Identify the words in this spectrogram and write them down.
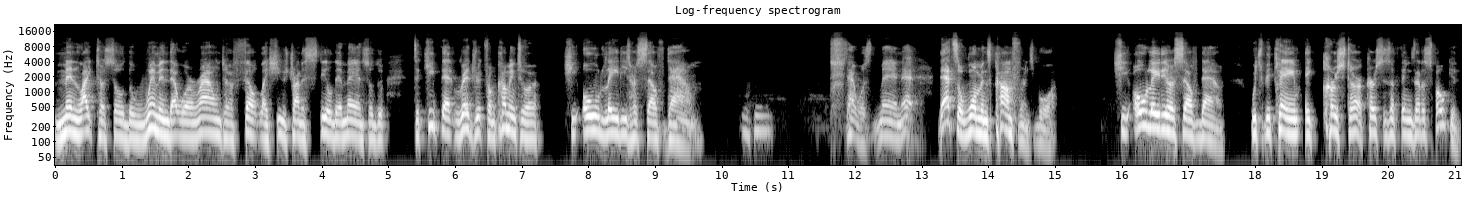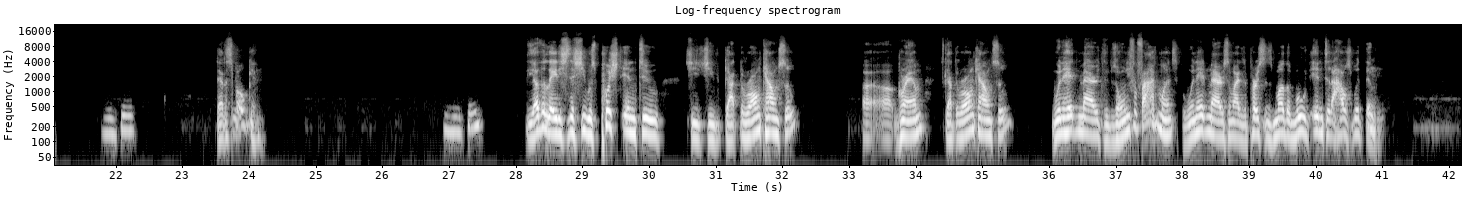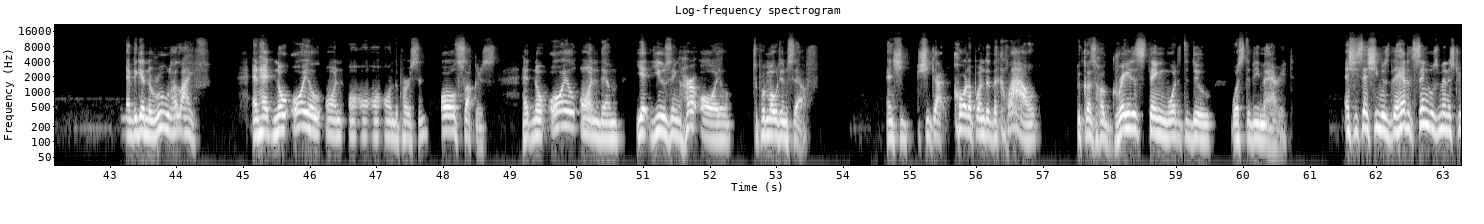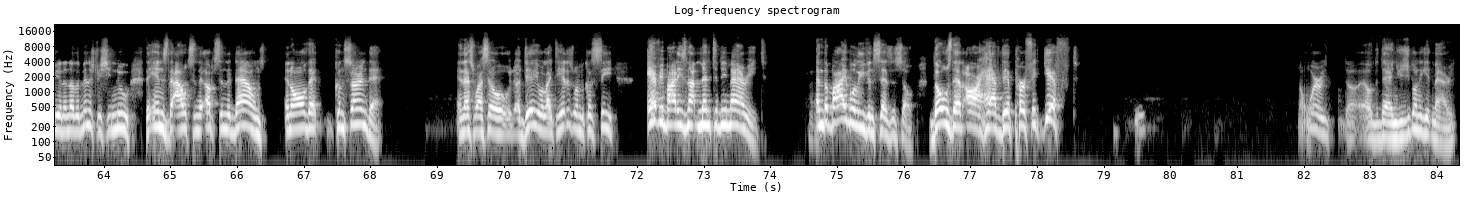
men liked her. So the women that were around her felt like she was trying to steal their man. So the, to keep that rhetoric from coming to her, she old ladies herself down. Mm-hmm. That was man. That that's a woman's conference, boy. She old lady herself down, which became a curse to her. Curses are things that are spoken. Mm-hmm that are spoken. Mm-hmm. The other lady, she said she was pushed into, she she got the wrong counsel. Uh, uh, Graham got the wrong counsel. went ahead and married. It was only for five months, but went ahead and married somebody. The person's mother moved into the house with them and began to rule her life and had no oil on, on, on the person, all suckers, had no oil on them, yet using her oil to promote himself. And she, she got caught up under the cloud because her greatest thing wanted to do was to be married. And she said she was the head of singles ministry in another ministry. She knew the ins, the outs, and the ups and the downs, and all that concerned that. And that's why I said, Oh, Adelia would like to hear this one because, see, everybody's not meant to be married. And the Bible even says it so. Those that are have their perfect gift. Don't worry, uh, Elder Daniel, you're going to get married.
